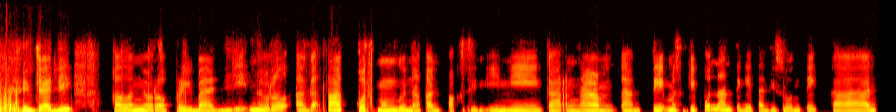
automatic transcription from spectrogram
Jadi kalau Nurul pribadi, Nurul agak takut menggunakan vaksin ini karena nanti meskipun nanti kita disuntikan,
